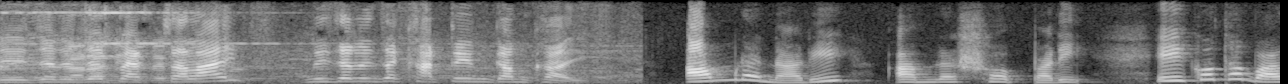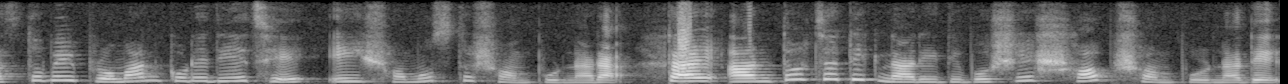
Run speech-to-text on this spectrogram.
নিজে নিজে পেট চালাই, নিজে নিজে খাটে ইনকাম খাই। আমরা নারী, আমরা সব পারি। এই কথা বাস্তবেই প্রমাণ করে দিয়েছে এই সমস্ত সম্পূর্ণারা। তাই আন্তর্জাতিক নারী দিবসে সব সম্পূর্ণাদের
